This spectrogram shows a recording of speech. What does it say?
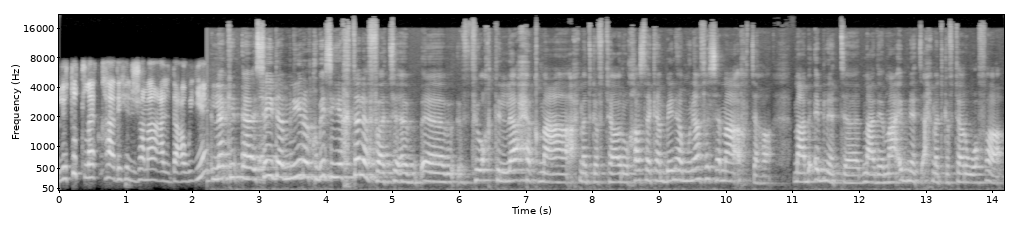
لتطلق هذه الجماعة الدعوية. لكن آه، سيدة منيرة القبيسي هي اختلفت آه، في وقت لاحق مع أحمد كفتار وخاصة كان بينها منافسة مع أختها مع ابنة معذر مع ابنة أحمد كفتار ووفاء.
